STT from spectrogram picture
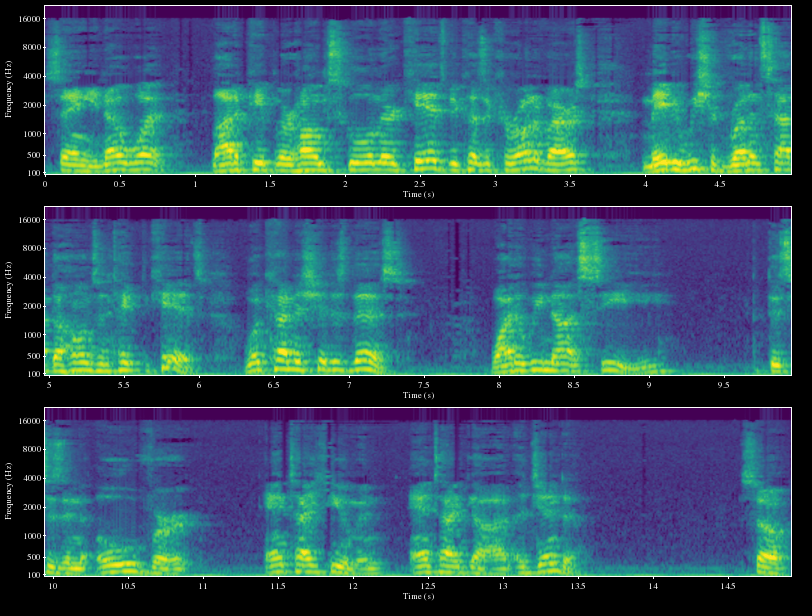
saying, you know what, A lot of people are homeschooling their kids because of coronavirus. Maybe we should run inside the homes and take the kids. What kind of shit is this? Why do we not see that this is an overt anti human, anti God agenda? So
